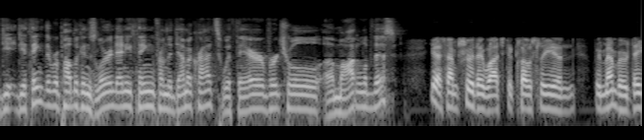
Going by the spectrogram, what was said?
do, you, think the Republicans learned anything from the Democrats with their virtual model of this? Yes, I'm sure they watched it closely, and remember they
